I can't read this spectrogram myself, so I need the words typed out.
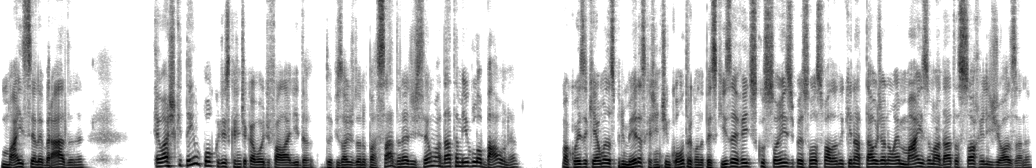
mais celebrado, né? Eu acho que tem um pouco disso que a gente acabou de falar ali do, do episódio do ano passado, né? De ser uma data meio global, né? Uma coisa que é uma das primeiras que a gente encontra quando pesquisa é ver discussões de pessoas falando que Natal já não é mais uma data só religiosa, né?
